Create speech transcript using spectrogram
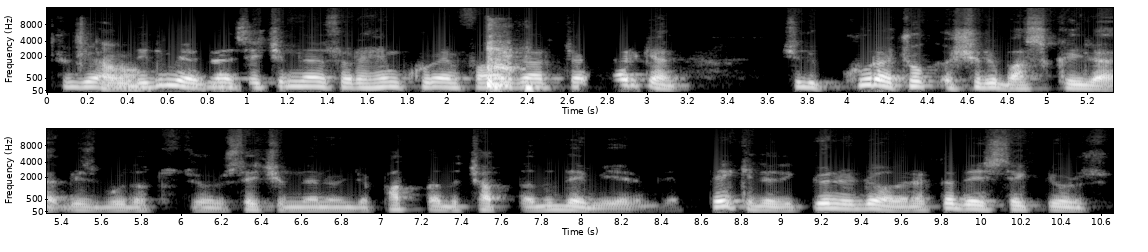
Çünkü Tamam. dedim ya ben seçimden sonra hem kur hem faiz artacak derken şimdi kura çok aşırı baskıyla biz burada tutuyoruz seçimden önce. Patladı çatladı demeyelim diye. Peki dedik gönüllü olarak da destekliyoruz.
